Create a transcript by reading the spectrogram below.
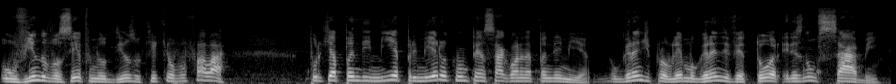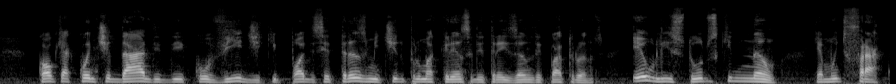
ouvindo você e falei, meu Deus, o que, que eu vou falar? Porque a pandemia, primeiro, vamos pensar agora na pandemia. O grande problema, o grande vetor, eles não sabem qual que é a quantidade de Covid que pode ser transmitido por uma criança de 3 anos, de 4 anos. Eu li estudos que não, que é muito fraco.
